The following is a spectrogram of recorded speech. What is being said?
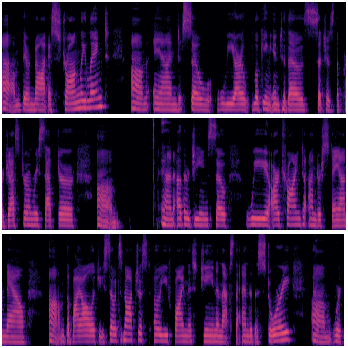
Um, they're not as strongly linked. Um, and so we are looking into those, such as the progesterone receptor um, and other genes. So we are trying to understand now um, the biology. So it's not just, oh, you find this gene and that's the end of the story um, we're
